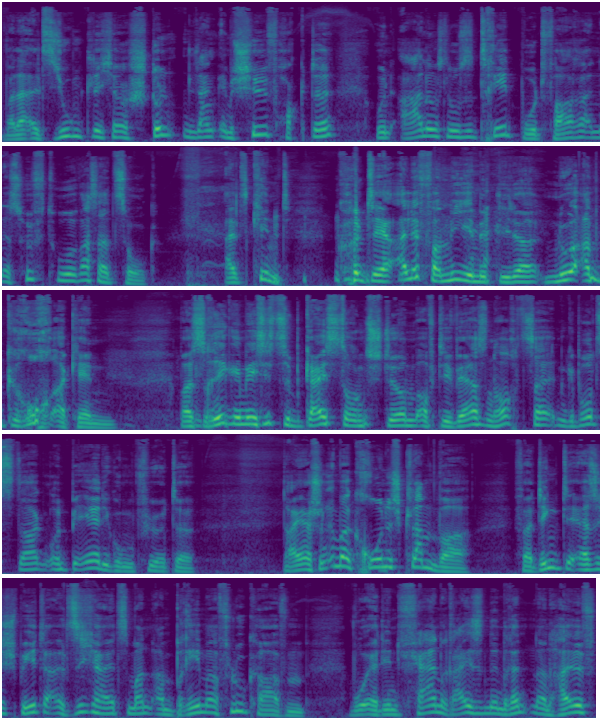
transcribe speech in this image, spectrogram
weil er als Jugendlicher stundenlang im Schilf hockte und ahnungslose Tretbootfahrer in das hüfthohe Wasser zog. Als Kind konnte er alle Familienmitglieder nur am Geruch erkennen, was regelmäßig zu Begeisterungsstürmen auf diversen Hochzeiten, Geburtstagen und Beerdigungen führte. Da er schon immer chronisch klamm war, verdingte er sich später als Sicherheitsmann am Bremer Flughafen, wo er den fernreisenden Rentnern half,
